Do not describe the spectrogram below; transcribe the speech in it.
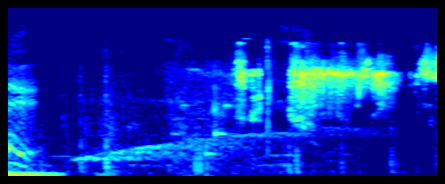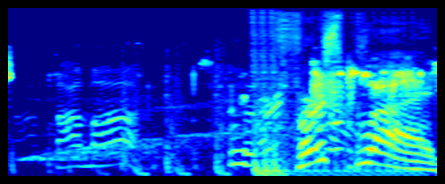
ย ตามมา First blood.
